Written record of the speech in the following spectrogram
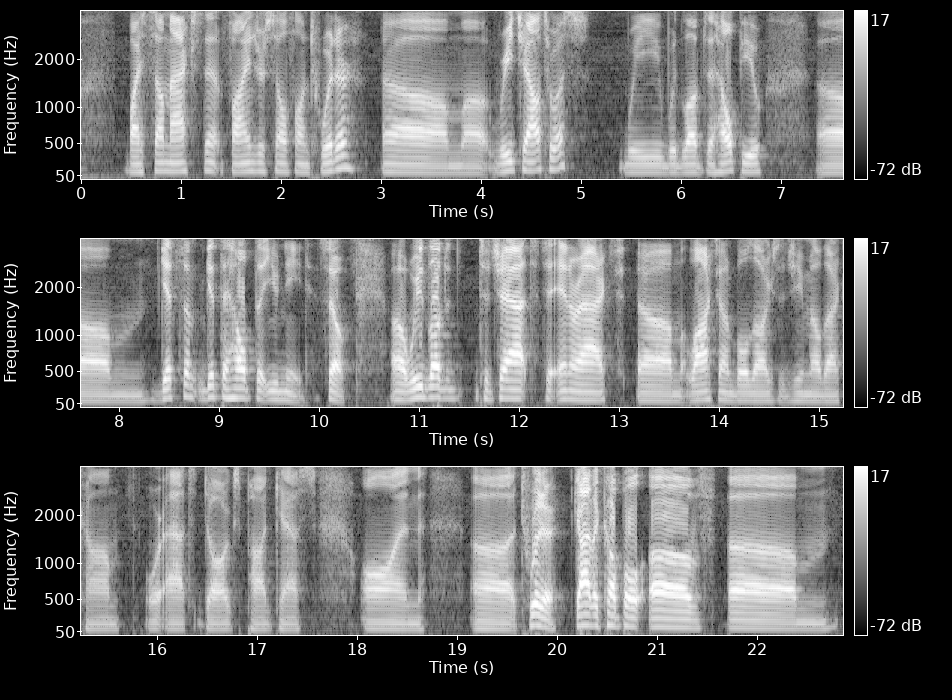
by some accident, find yourself on Twitter, um, uh, reach out to us. We would love to help you um, get some get the help that you need. So uh, we'd love to, to chat, to interact. Um, lockedonbulldogs at gmail.com or at Dogs Podcast on uh, Twitter. Got a couple of um,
